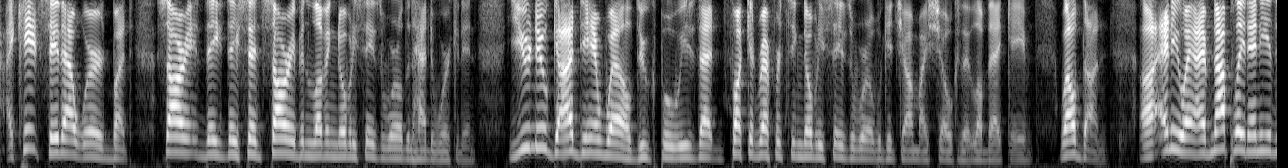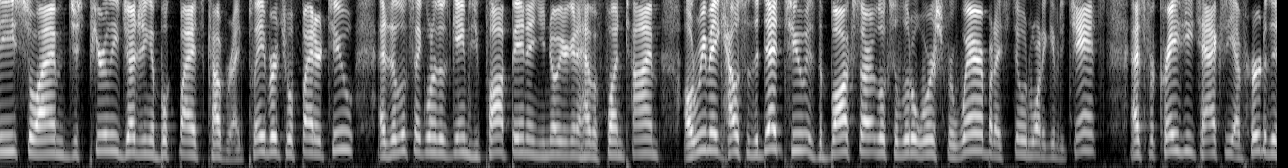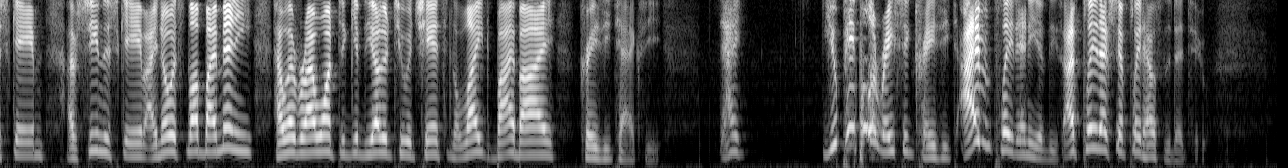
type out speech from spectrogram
I can't say that word, but sorry. They, they said, sorry, been loving Nobody Saves the World and had to work it in. You knew goddamn well, Duke Buoys, that fucking referencing Nobody Saves the World will get you on my show because I love that game. Well done. Uh, anyway, I have not played any of these, so I'm just purely judging a book by its cover. I'd play Virtual Fighter 2, as it looks like one of those games you pop in and you know you're going to have a fun time. I'll remake House of the Dead 2, as the box art looks a little worse for wear, but I still would want to give it a chance. As for Crazy Taxi, I've heard of this game. I've seen this game. I know it's loved by many. However, I want to give the other two a chance in the light. Bye bye, Crazy Taxi. I, you people are racing crazy. I haven't played any of these. I've played actually. I've played House of the Dead 2.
